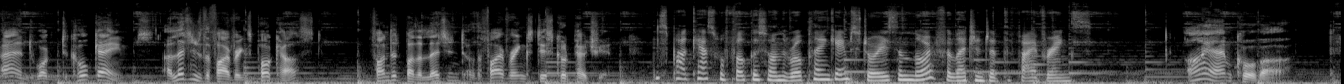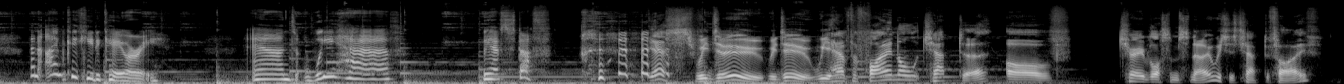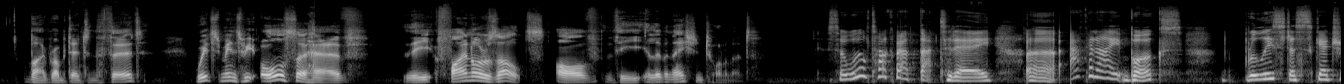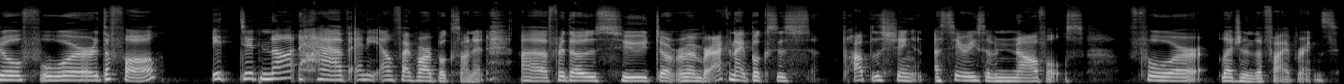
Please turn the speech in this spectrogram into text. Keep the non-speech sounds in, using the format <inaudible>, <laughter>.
and welcome to Court Games, a Legend of the Five Rings podcast, funded by the Legend of the Five Rings Discord Patreon. This podcast will focus on the role playing game stories and lore for Legend of the Five Rings. I am Korvar. And I'm Kakita Kaori. And we have we have stuff. <laughs> yes, we do. We do. We have the final chapter of Cherry Blossom Snow, which is chapter five by Robert Denton III, which means we also have the final results of the elimination tournament. So we'll talk about that today. Uh, Aconyte Books released a schedule for the fall. It did not have any L5R books on it. Uh, for those who don't remember, Aconyte Books is publishing a series of novels for Legend of the Five Rings.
